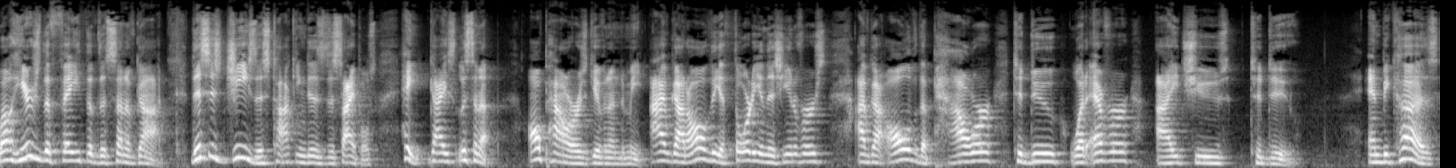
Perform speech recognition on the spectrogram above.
Well, here's the faith of the Son of God. This is Jesus talking to his disciples. Hey, guys, listen up. All power is given unto me. I've got all the authority in this universe. I've got all of the power to do whatever I choose to do. And because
